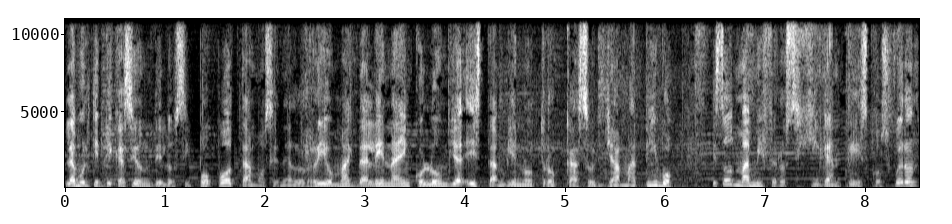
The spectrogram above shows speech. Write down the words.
La multiplicación de los hipopótamos en el río Magdalena en Colombia es también otro caso llamativo. Estos mamíferos gigantescos fueron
